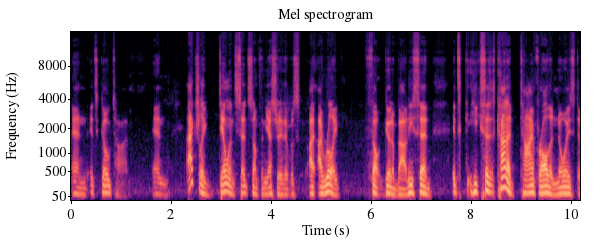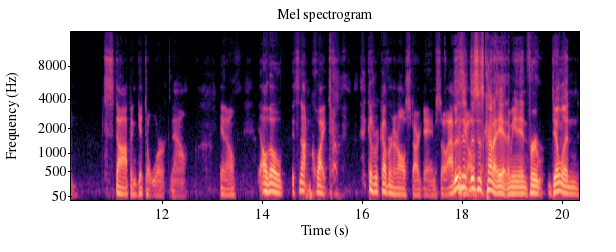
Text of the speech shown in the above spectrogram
and it's go time. And actually, Dylan said something yesterday that was I, I really felt good about. He said it's he said it's kind of time for all the noise to stop and get to work now. You know, although it's not quite because we're covering an all-star game. So after This is this is kind of it. I mean, and for Dylan,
